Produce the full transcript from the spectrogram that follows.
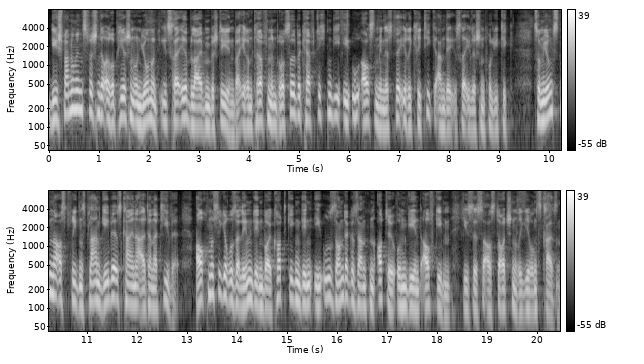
Die Spannungen zwischen der Europäischen Union und Israel bleiben bestehen. Bei ihrem Treffen in Brüssel bekräftigten die EU-Außenminister ihre Kritik an der israelischen Politik. Zum jüngsten Ostfriedensplan gebe es keine Alternative. Auch müsse Jerusalem den Boykott gegen den EU-Sondergesandten Otte umgehend aufgeben, hieß es aus deutschen Regierungskreisen.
